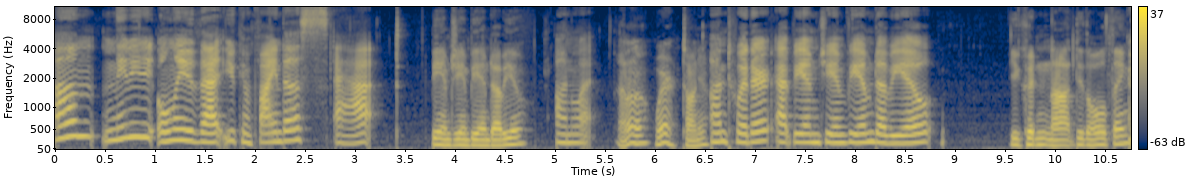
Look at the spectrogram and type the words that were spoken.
Um, maybe only that you can find us at BMG and BMW? on what? I don't know. Where, Tanya? On Twitter at BMG and BMW. You couldn't not do the whole thing?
